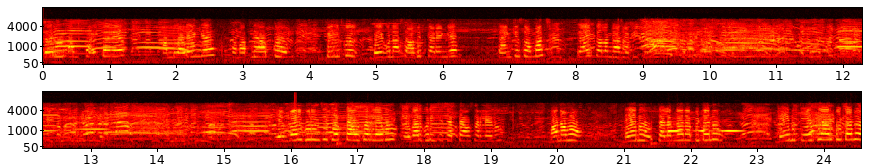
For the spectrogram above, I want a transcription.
ज़रूर हम फाइटर है। हम लड़ेंगे। हम अपने आप को बिल्कुल बेगुनाह साबित करेंगे। థ్యాంక్ యూ సో మచ్ జై తెలంగాణ ఎవరి గురించి చెప్పే అవసరం లేదు? ఎవరి గురించి చెప్పే అవసరం లేదు? మనము నేను తెలంగాణ బిడ్డను నేను కేసీఆర్ బిడ్డను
